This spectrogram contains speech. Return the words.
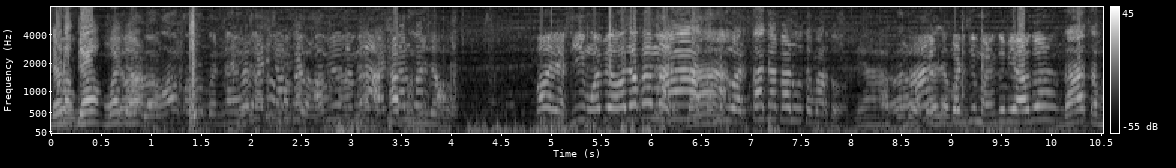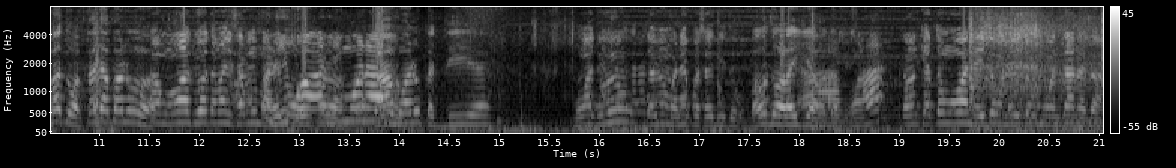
લેડો બેહો મોય બેહો. હા, બરોબર ના હવે મગજ. તમે આખા જાઓ. બેસી, મોય બેહો તો કામ જ. ના, તમે. મને પસાઈ દીધો. બહુ દોડાઈ ગયા હો તમે. કેતો મોવા નહીં જાઉં નહીં જાઉં મોનતા નતા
